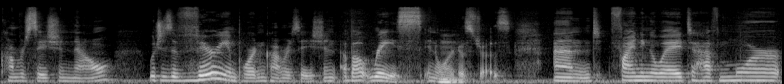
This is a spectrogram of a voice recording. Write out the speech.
conversation now which is a very important conversation about race in mm. orchestras and finding a way to have more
